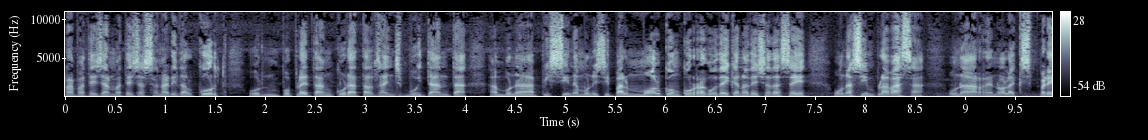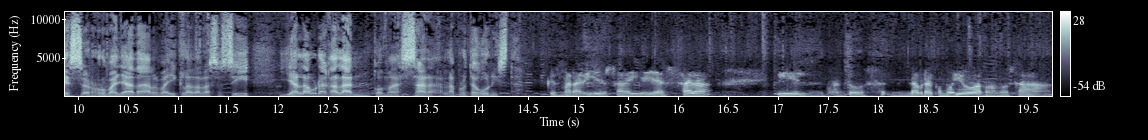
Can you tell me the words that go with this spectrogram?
repeteix el mateix escenari del curt, un poblet ancorat als anys 80 amb una piscina municipal molt concorreguda i que no deixa de ser una simple bassa, una Renault Express rovellada, el vehicle de l'assassí, i a Laura Galán com a Sara, la protagonista. Que es maravillosa y ella es Sara y tanto Laura como yo amamos a,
